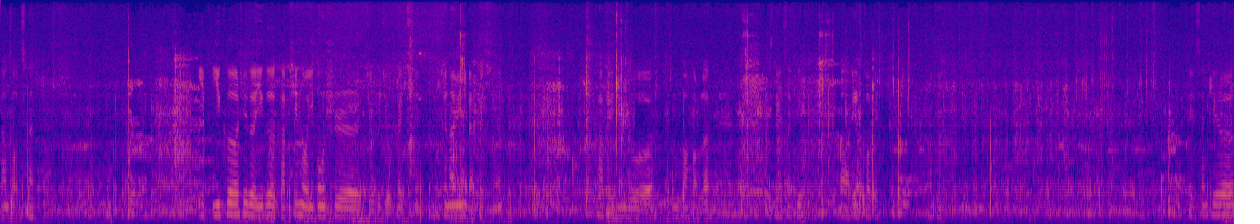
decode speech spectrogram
当早餐。一一个这个一个卡布奇诺一共是九十九块钱，相当于一百块钱。咖啡已经给我冲泡好了。OK，thank you。啊，yes coffee。OK。OK，thank you。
